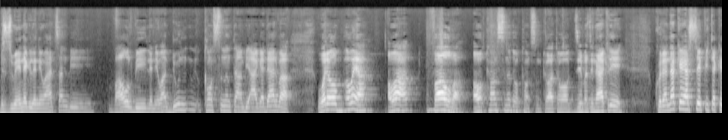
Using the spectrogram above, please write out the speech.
بزوێنێک لە نێوان چەند بی vowel بی لە نێوان دوون consonantان بی ئاگادار بە وەرەوە ئەوەیە ئەوە vowelە ئەوە consonant و consonant کەواتەوە جێبەجێ ناکرێ کورە نەکە هەرسێ پیتەکە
